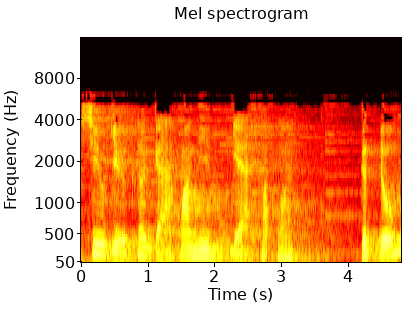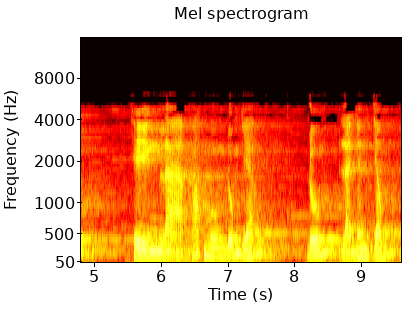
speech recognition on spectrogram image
siêu dược hơn cả hoa nghiêm và pháp hoa. Cực đốn Thiền là pháp môn đốn giáo, đốn là nhanh chóng,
